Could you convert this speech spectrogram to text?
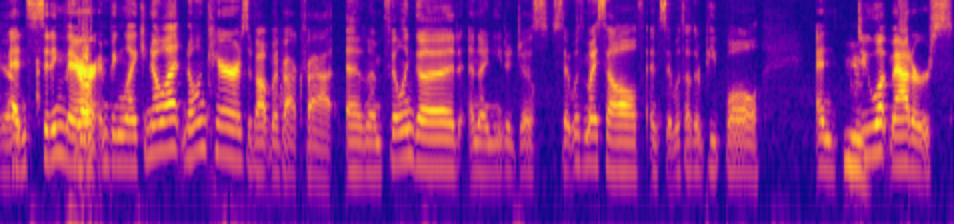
Yeah. and sitting there Yeah. and being like, you know what, no one cares about my back fat, and I'm feeling good, and I need to just sit with myself and sit with other people, and hmm. do what matters.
